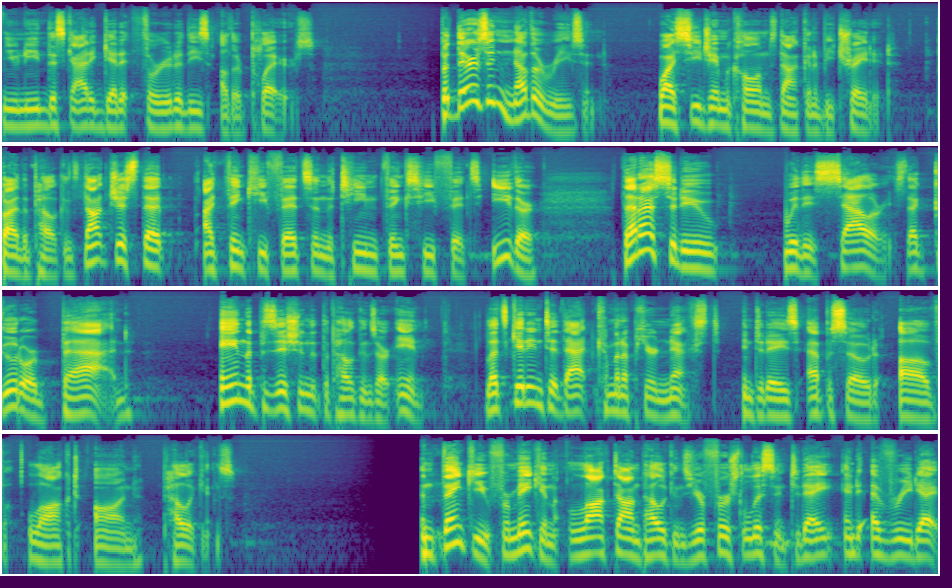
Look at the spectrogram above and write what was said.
you need this guy to get it through to these other players. But there's another reason why CJ McCollum's not going to be traded by the Pelicans. Not just that I think he fits and the team thinks he fits either. That has to do with his salaries, that good or bad and the position that the Pelicans are in. Let's get into that coming up here next in today's episode of Locked On Pelicans. And thank you for making Locked On Pelicans your first listen today and every day.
